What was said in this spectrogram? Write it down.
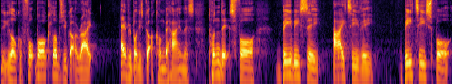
your local football clubs, you've got to write. Everybody's got to come behind this. Pundits for BBC, ITV, BT Sport,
